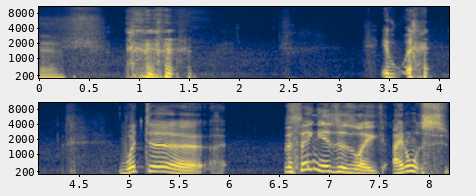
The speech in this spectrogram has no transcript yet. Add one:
Yeah. It, what the the thing is is like I don't s-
